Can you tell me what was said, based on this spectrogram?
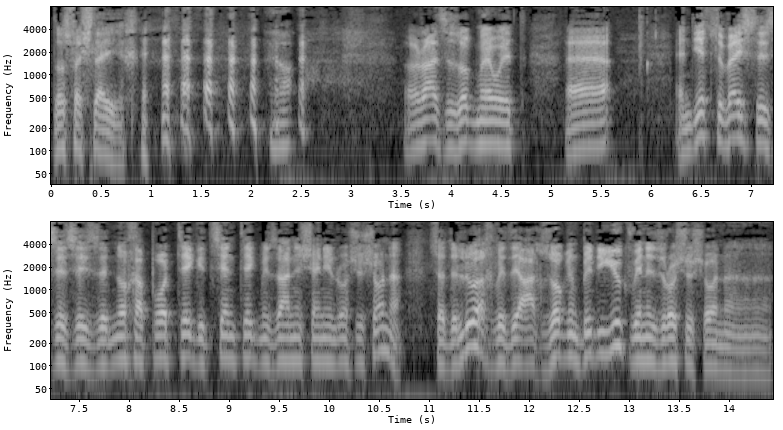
Das verstehe ich. Ja. Alright, so sag mir, mit, äh, uh, und jetzt du weißt, es ist, es ist noch ein paar Tage, zehn Tage, wir sind schon in Rosh Hashanah. So der Luach wird dir auch sagen, bitte juk, wenn es Rosh Hashanah.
